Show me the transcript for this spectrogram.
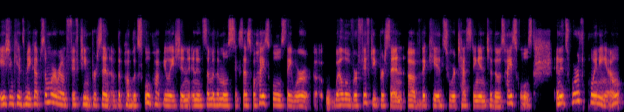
Asian kids make up somewhere around 15% of the public school population. And in some of the most successful high schools, they were uh, well over 50% of the kids who were testing into those high schools. And it's worth pointing out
